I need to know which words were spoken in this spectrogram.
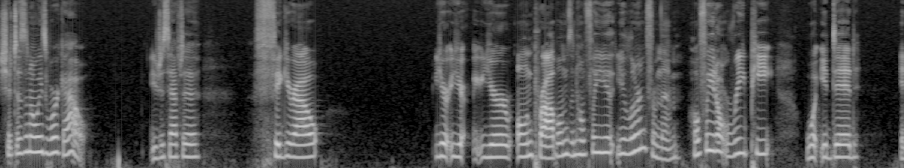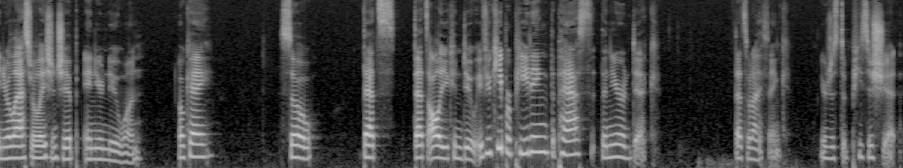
Shit doesn't always work out. You just have to figure out your your your own problems and hopefully you, you learn from them. Hopefully you don't repeat what you did in your last relationship in your new one. Okay? So that's that's all you can do. If you keep repeating the past, then you're a dick. That's what I think. You're just a piece of shit.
